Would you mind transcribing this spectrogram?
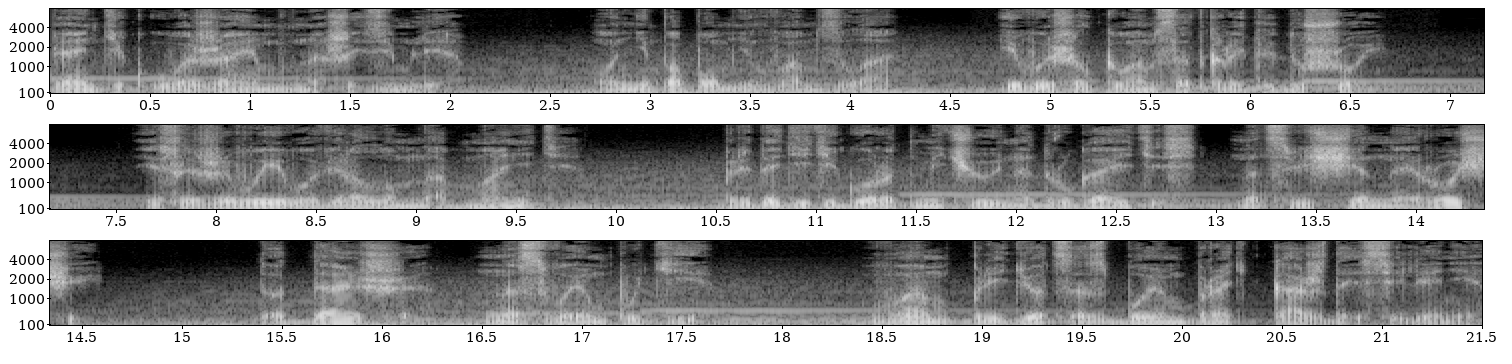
Пянтик уважаем в нашей земле». Он не попомнил вам зла и вышел к вам с открытой душой. Если же вы его вероломно обманете, предадите город мечу и надругаетесь над священной рощей, то дальше, на своем пути, вам придется с боем брать каждое селение,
